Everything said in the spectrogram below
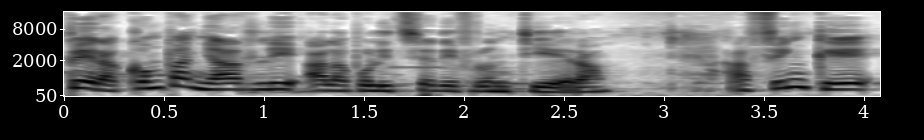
per accompagnarli alla polizia di frontiera affinché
